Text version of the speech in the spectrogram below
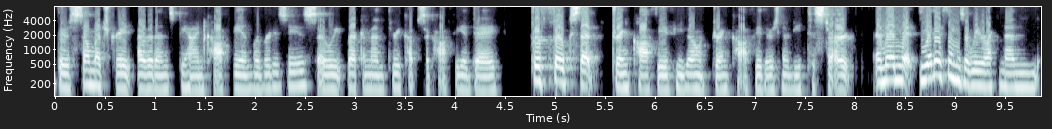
there's so much great evidence behind coffee and liver disease. So we recommend three cups of coffee a day for folks that drink coffee, if you don't drink coffee, there's no need to start. And then the other things that we recommend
